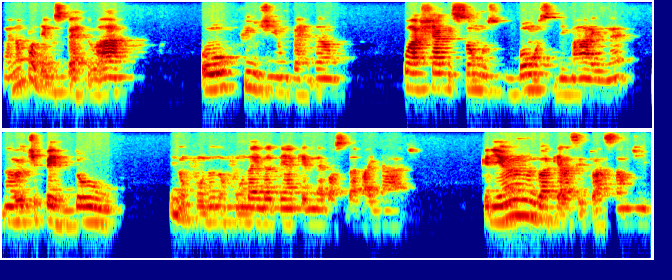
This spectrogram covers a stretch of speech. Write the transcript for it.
Nós não podemos perdoar ou fingir um perdão, ou achar que somos bons demais, né? Não, eu te perdoo. E no fundo, no fundo, ainda tem aquele negócio da vaidade, criando aquela situação de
